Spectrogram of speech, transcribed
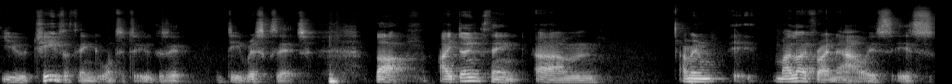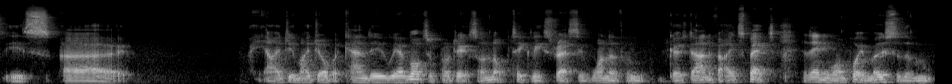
you achieve the thing you want to do because it de risks it. But I don't think, um, I mean, my life right now is is is uh, I do my job at CanDo. We have lots of projects. I'm not particularly stressed if one of them goes down. In fact, I expect at any one point most of them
